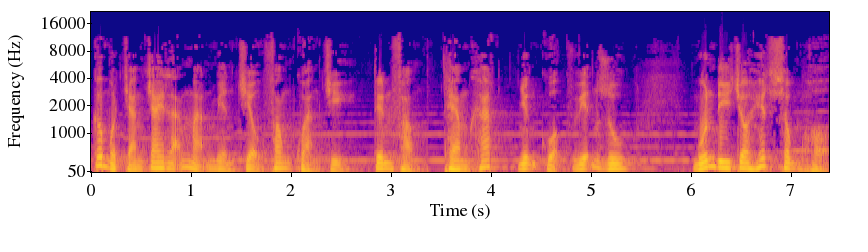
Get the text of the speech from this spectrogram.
Có một chàng trai lãng mạn miền Triệu Phong Quảng Trị Tên Phòng Thèm khát những cuộc viễn du Muốn đi cho hết sông hồ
